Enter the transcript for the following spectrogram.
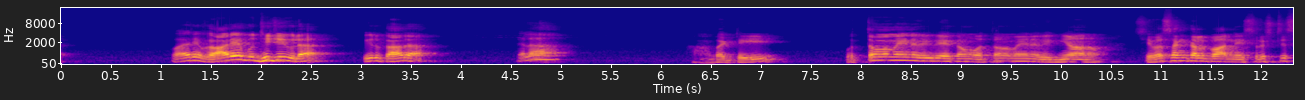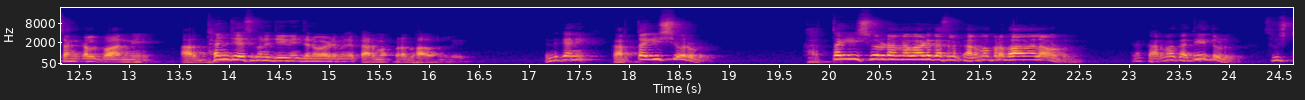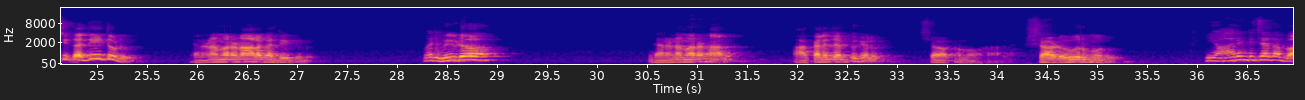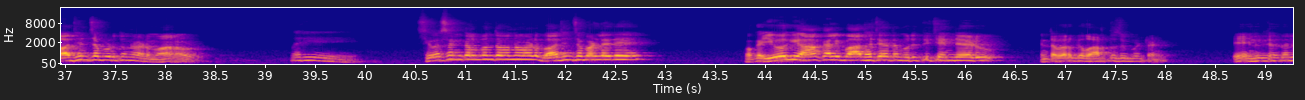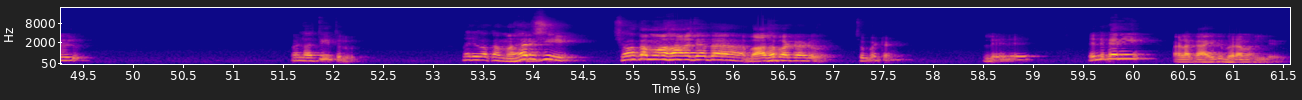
వారే వారే బుద్ధిజీవులా? వీరు కాదా? ఎలా? కాబట్టి ఉత్తమమైన వివేకం ఉత్తమమైన విజ్ఞానం శివ సంకల్పాన్ని సృష్టి సంకల్పాన్ని అర్థం చేసుకుని జీవించిన వాడి మీద కర్మ ప్రభావం లేదు. ఎందుకని? కర్త ఈశ్వరుడు. కర్త ఈశ్వరుడు అన్నవాడికి అసలు కర్మ ప్రభావం ఎలా ఉంటుంది? ఆయన కర్మకు అతీతుడు సృష్టికి అతీతుడు జననమరణాలకు అతీతుడు. మరి వీడో? జనన మరణాలు ఆకలి దప్పికలు శోకమోహాలు షడూర్ములు. ఈ ఆరింటి చేత బాధించబడుతున్నాడు మానవుడు. మరి శివ సంకల్పంతో ఉన్నవాడు బాధించబడలేదే? ఒక యోగి ఆకలి బాధ చేత మృతి చెందాడు. ఇంతవరకు వార్త చూపెట్టండి. ఏ ఎందుకు చదవలేదు? వాళ్ళు అతీతులు. మరి ఒక మహర్షి శోకమోహాల చేత బాధపడ్డాడు. చూపెట్టండి. లేదే. ఎందుకని? వాళ్ళకి ఐదు భ్రమలు లేవు.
